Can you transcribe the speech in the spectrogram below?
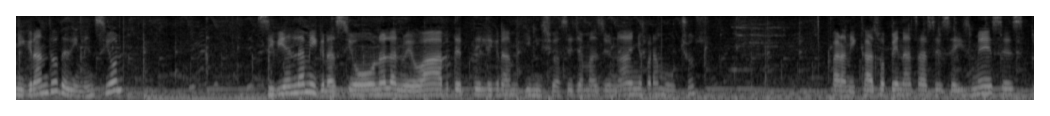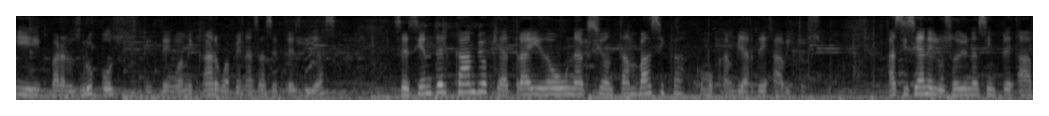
Migrando de dimensión. Si bien la migración a la nueva app de Telegram inició hace ya más de un año para muchos, para mi caso apenas hace seis meses y para los grupos que tengo a mi cargo apenas hace tres días, se siente el cambio que ha traído una acción tan básica como cambiar de hábitos, así sea en el uso de una simple app.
